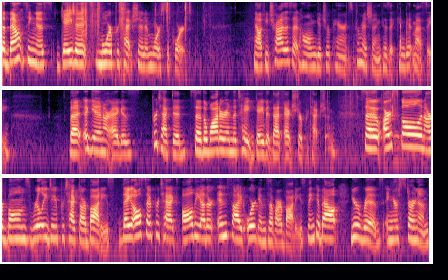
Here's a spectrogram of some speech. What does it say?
The bounciness gave it more protection and more support. Now, if you try this at home, get your parents' permission because it can get messy. But again, our egg is protected, so the water and the tape gave it that extra protection. So our skull and our bones really do protect our bodies. They also protect all the other inside organs of our bodies. Think about your ribs and your sternum,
